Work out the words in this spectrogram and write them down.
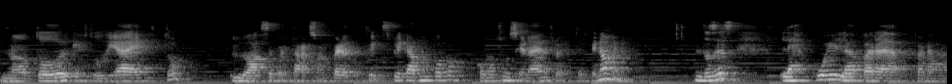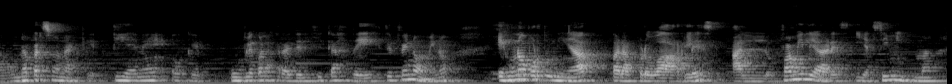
No todo el que estudia esto lo hace por esta razón, pero te estoy explicando un poco cómo funciona dentro de este fenómeno. Entonces, la escuela para, para una persona que tiene o que cumple con las características de este fenómeno es una oportunidad para probarles a los familiares y a sí misma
